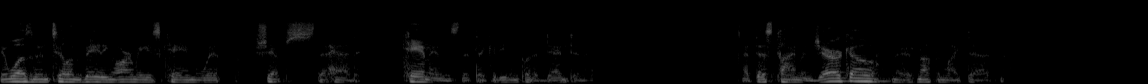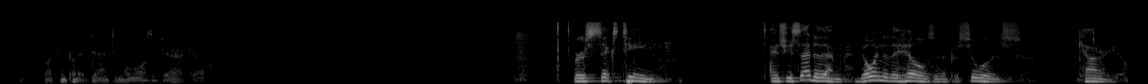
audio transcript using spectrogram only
It wasn't until invading armies came with ships that had cannons that they could even put a dent in it. At this time in Jericho, there's nothing like that. What can put a dent in the walls of Jericho? Verse 16 And she said to them, Go into the hills, or the pursuers counter you,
